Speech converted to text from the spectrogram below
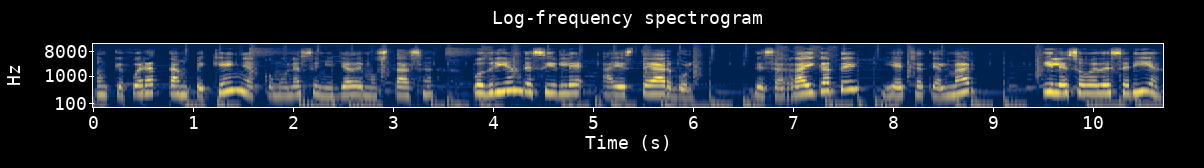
aunque fuera tan pequeña como una semilla de mostaza, podrían decirle a este árbol, desarráigate y échate al mar, y les obedecería.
